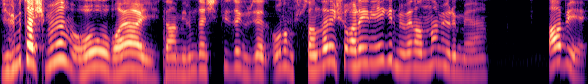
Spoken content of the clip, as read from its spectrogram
...20 taş mı? Oo bayağı iyi. Tamam 20 taş çıktıysa güzel. Oğlum şu sandalye şu araya niye girmiyor? Ben anlamıyorum ya. Abi.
